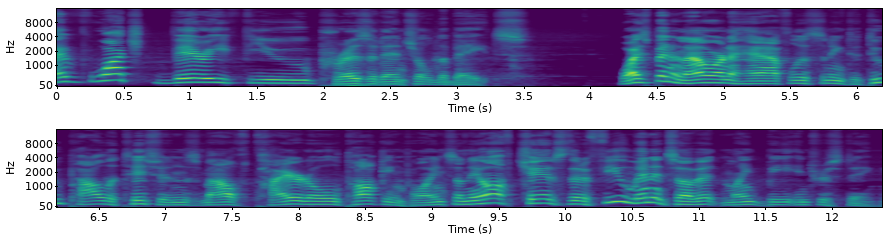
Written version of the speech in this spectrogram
I've watched very few presidential debates. Why spend an hour and a half listening to two politicians mouth tired old talking points on the off chance that a few minutes of it might be interesting?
